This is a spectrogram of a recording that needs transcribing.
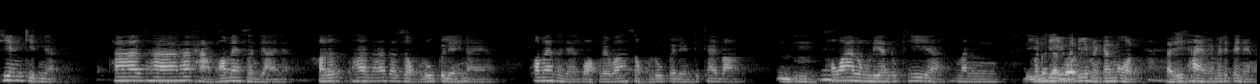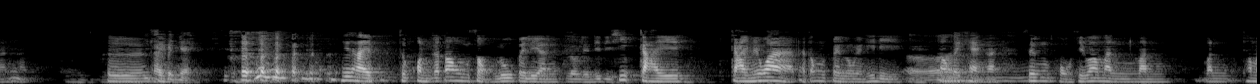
ที่อังกฤษเนี่ย ถ้าถ้าถ้าถามพ่อแม่ส่วนใหญ่เนี่ยเขาจะถ้าถ้าจะส่งลูกไปเรียนที่ไหนอะพ่อแม่ส่วนใหญ่บอกเลยว่าส่งลูกไปเรียนที่ใกล้บ้านอืมอืมเพราะว่าโรงเรียนทุกที่อะมันดีมันเหมือนดีกันหมดมันดีเหมือนกันหมดใช่แต่ที่ไทยมันไม่ได้เป็นอย่างนั้นครับ คือที่ไทยเป็นไง ที่ไทยทุกคนก็ต้องส่งลูกไปเรียนโรงเรียนที่ดีที่ไกลไกลไม่ว่า แต่ต้องเป็นโรงเรียนที่ดีอ่าต้องไปแข่งกัน ซึ่งผมคิดว่ามันมันมันทำไม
